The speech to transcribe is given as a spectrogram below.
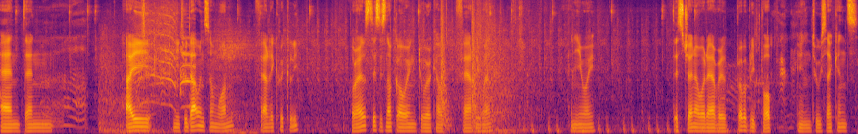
And then I need to down someone fairly quickly. Or else this is not going to work out fairly well. Anyway. This gen over will probably pop in two seconds.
